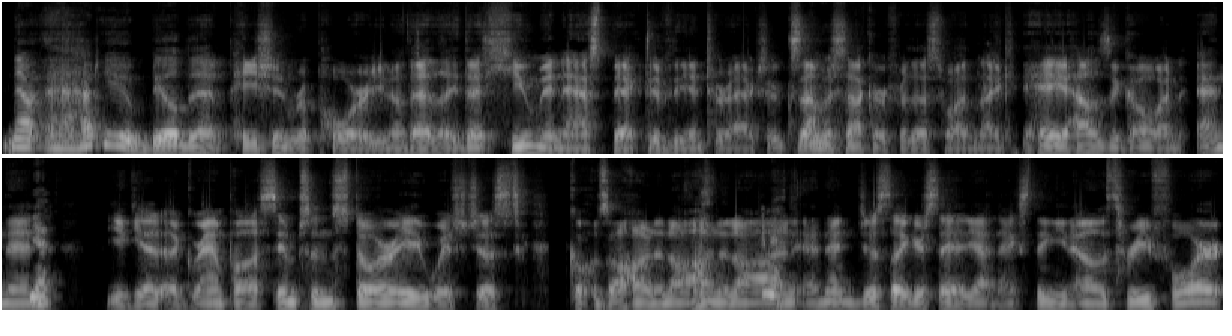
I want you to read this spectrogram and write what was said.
Now, how do you build that patient rapport? You know that like that human aspect of the interaction. Because I'm a sucker for this one. Like, hey, how's it going? And then Yeah. you get a Grandpa Simpson story, which just goes on and on and on. And then, just like you're saying, yeah, next thing you know, three, four,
